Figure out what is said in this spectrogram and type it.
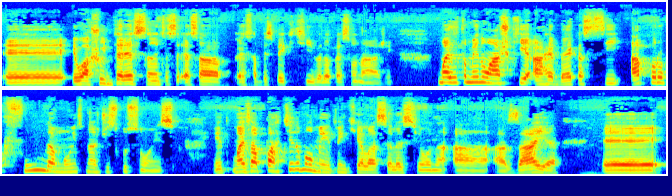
É, eu acho interessante essa, essa perspectiva da personagem. Mas eu também não acho que a Rebeca se aprofunda muito nas discussões. Mas a partir do momento em que ela seleciona a, a Zaya, é,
